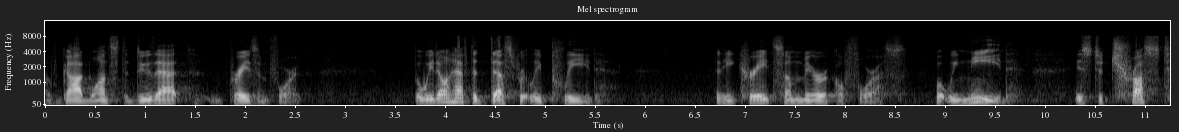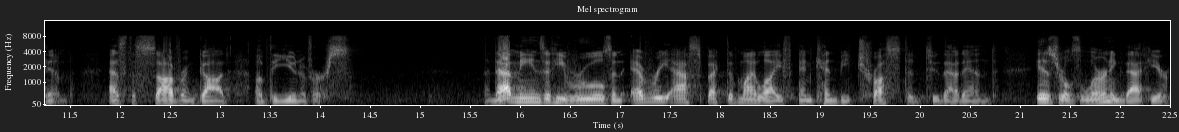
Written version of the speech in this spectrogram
If God wants to do that, praise Him for it. But we don't have to desperately plead that He creates some miracle for us. What we need is to trust Him as the sovereign God of the universe. And that means that he rules in every aspect of my life and can be trusted to that end. Israel's learning that here.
